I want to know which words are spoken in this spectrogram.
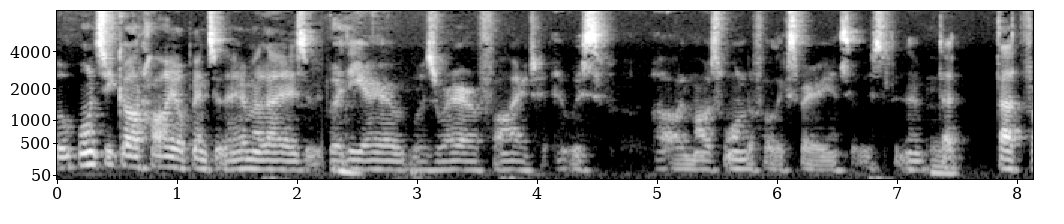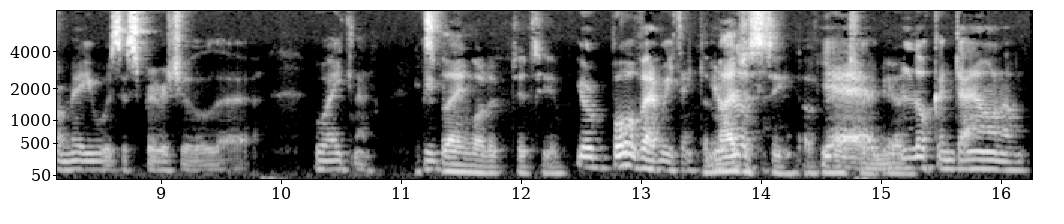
But once you got high up into the Himalayas, where the air was rarefied, it was oh, the most wonderful experience. It was that that for me was a spiritual uh, awakening. Explain what it did to you. You're above everything. The You're majesty of yeah, nature. you're looking down on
